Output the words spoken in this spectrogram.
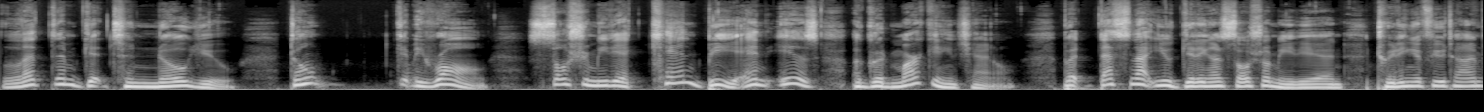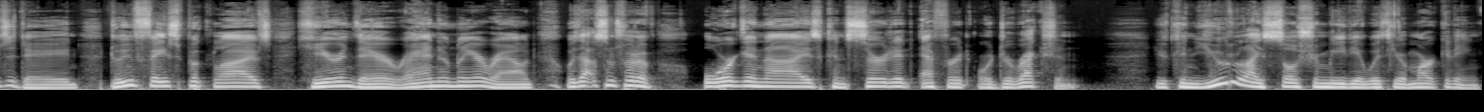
Let them get to know you. Don't get me wrong. Social media can be and is a good marketing channel, but that's not you getting on social media and tweeting a few times a day and doing Facebook lives here and there randomly around without some sort of organized, concerted effort or direction. You can utilize social media with your marketing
